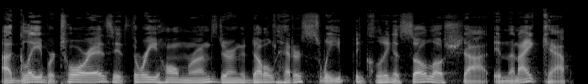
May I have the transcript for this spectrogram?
Uh, Gleyber Torres hit three home runs during a doubleheader sweep, including a solo shot in the nightcap.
